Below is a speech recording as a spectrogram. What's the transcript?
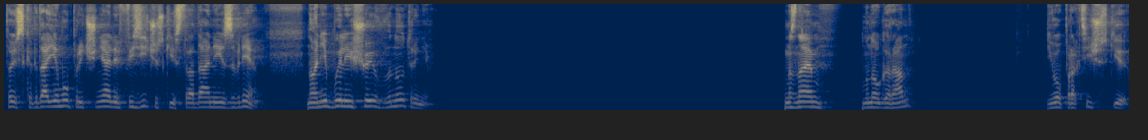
то есть когда ему причиняли физические страдания извне, но они были еще и внутренними. Мы знаем много ран. Его практически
